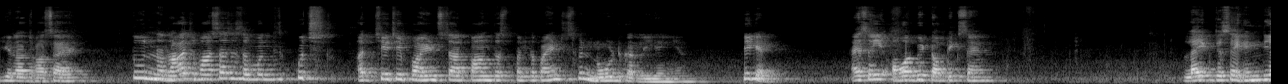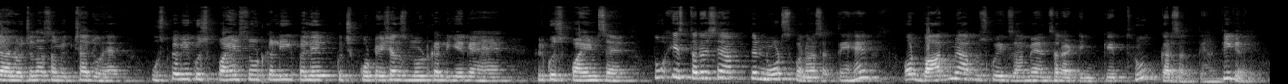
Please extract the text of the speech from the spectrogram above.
ये राजभाषा है। तो राजभाषा से संबंधित कुछ अच्छे अच्छे पॉइंट्स चार, पाँच, दस, पंद्रह पॉइंट इसमें नोट कर ली गई हैं। ठीक है? ऐसे ही और भी टॉपिक्स हैं। लाइक जैसे हिंदी आलोचना समीक्षा जो है, उस पर भी कुछ पॉइंट्स नोट कर लिए, पहले कुछ कोटेशंस नोट कर लिए गए हैं, फिर कुछ पॉइंट्स हैं। तो इस तरह से आप अपने नोट्स बना सकते हैं और बाद में आप उसको एग्ज़ाम में आंसर राइटिंग के थ्रू कर सकते हैं। ठीक है?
